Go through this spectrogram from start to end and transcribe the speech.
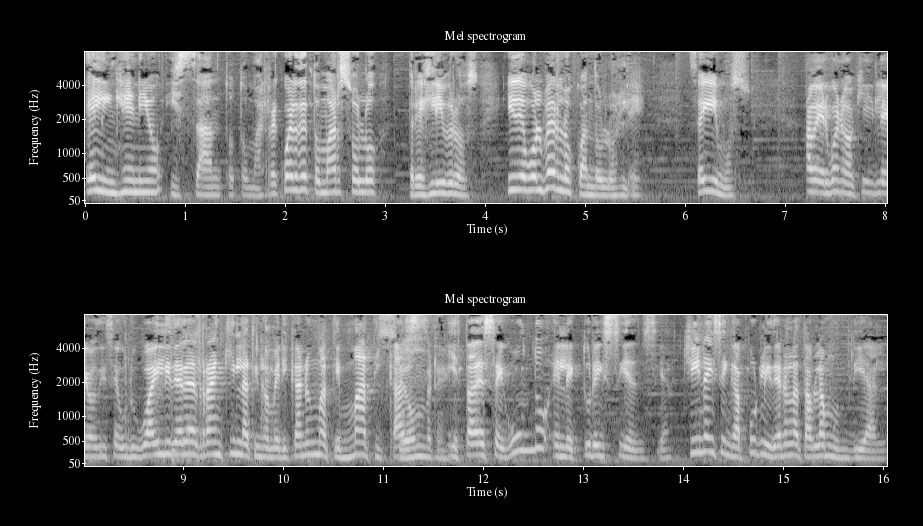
El Ingenio y Santo Tomás. Recuerde tomar solo tres libros y devolverlos cuando los lee. Seguimos. A ver, bueno, aquí Leo dice, Uruguay lidera el ranking latinoamericano en matemáticas y está de segundo en lectura y ciencia. China y Singapur lideran la tabla mundial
